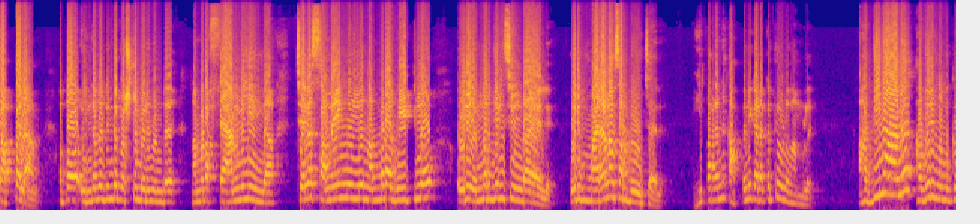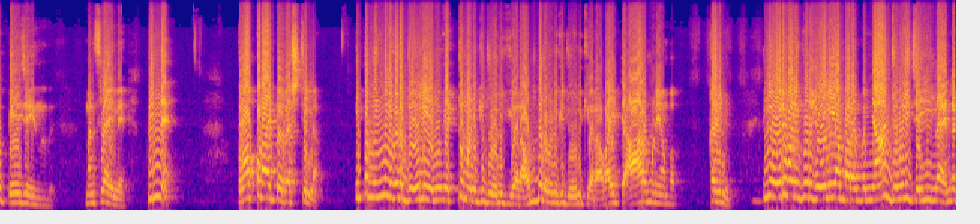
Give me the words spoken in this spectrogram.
കപ്പലാണ്. അപ്പോ ഇന്റർനെറ്റിന്റെ പ്രശ്നം വരുന്നുണ്ട് നമ്മുടെ ഫാമിലി ഇല്ല. ചില സമയങ്ങളിൽ നമ്മുടെ വീട്ടിലോ ഒരു എമർജൻസി ഉണ്ടായാൽ ഒരു മരണം സംഭവിച്ചാൽ ഈ പറയുന്ന കപ്പലി കിടക്കത്തേ ഉള്ളൂ നമ്മൾ. അതിനാണ് അവർ നമുക്ക് പേ ചെയ്യുന്നത്. മനസ്സിലായില്ലേ? പിന്നെ പ്രോപ്പറായിട്ട് റെസ്റ്റ് ഇല്ല. ഇപ്പൊ നിങ്ങൾ ഇവിടെ ജോലി ചെയ്യുന്നു എട്ട് മണിക്ക് ജോലിക്ക് കയറാം ഒമ്പത് മണിക്ക് ജോലിക്ക് കയറാം വൈകിട്ട് ആറ് മണിയാകുമ്പോൾ കഴിഞ്ഞു. ഇനി ഒരു മണിക്കൂർ ജോലി ചെയ്യാൻ പറയുമ്പോൾ ഞാൻ ജോലി ചെയ്യില്ല എന്റെ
